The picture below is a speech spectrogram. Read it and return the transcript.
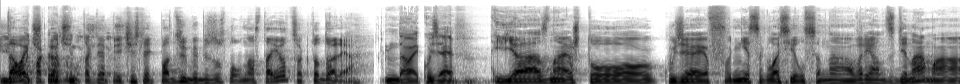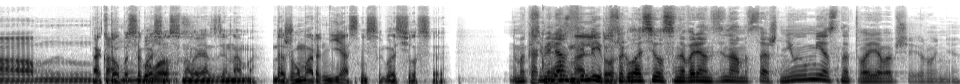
Давай очень, покажем очень... тогда перечислять. Подзюбе, безусловно, остается. Кто далее? Давай, Кузяев. Я знаю, что Кузяев не согласился на вариант с «Динамо». А кто бы согласился было... на вариант с «Динамо»? Даже Умар Ньяс не согласился. Максимилиан Филипп тоже. согласился на вариант с «Динамо». Саш, неуместна твоя вообще ирония.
